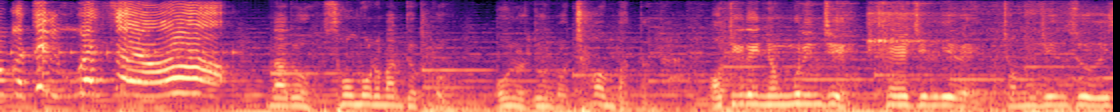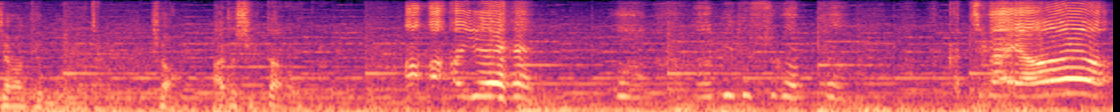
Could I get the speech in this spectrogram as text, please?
어디론가 데리고 갔어요. 나도 소문으로만 듣고 오늘 눈으로 처음 봤단다. 어떻게 된 영문인지 대진리회 정진수 의장한테 물어보자. 저 아저씨 따라오더라. 아, 아, 아, 예. 어, 아, 믿을 수가 없다. 같이 가요.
